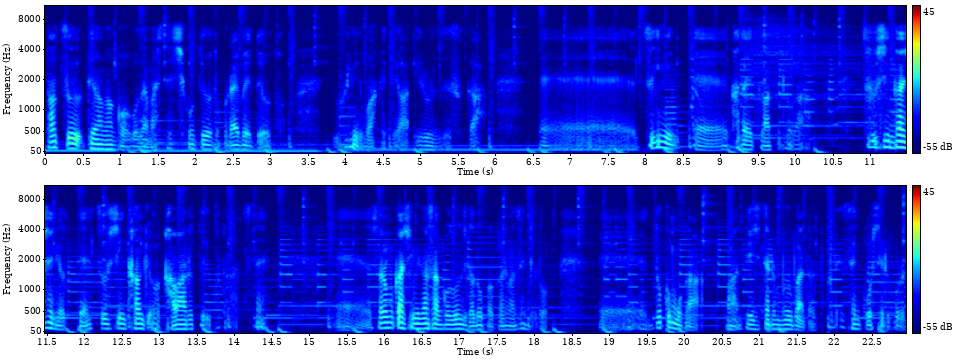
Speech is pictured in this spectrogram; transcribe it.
2つ電話番号がございまして、仕事用とプライベート用というふうに分けてはいるんですが、えー、次に、えー、課題となっているのが、通信会社によって通信環境が変わるということなんですね。えー、その昔皆さんご存知かどうか分かりませんけど、えー、ドコモが、まあ、デジタルムーバーだとかで先行している頃に、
